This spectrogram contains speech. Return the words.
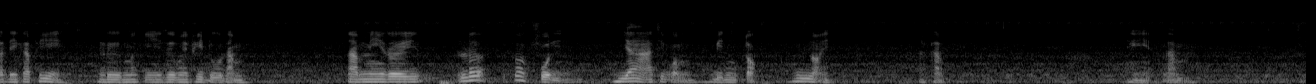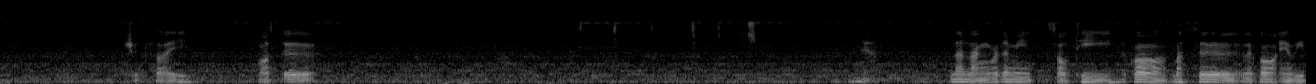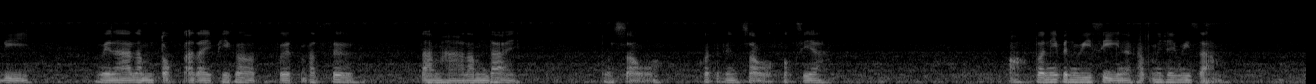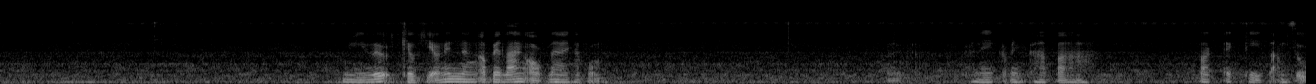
วัสดีครับพี่ ลืมเมื่อกี้ลืมให้พี่ดูลำลำมีเลยเลอะพวกฝุ่นหญ้าที่ผมบินตกนิดหน่อยนะครับนี่ลำชุดไฟมอเตอร์เนี่ยด้านหลังก็จะมีเสาที แล้วก็บัสเซอร์ แล้วก็ LED เวลาลำตกอะไรพี่ก็เปิดบัสเซอร์ ตามหาลำได้ ตัวเสาก็จะเป็นเสาฟอกเซียอ๋อตัวนี้เป็น V4 นะครับ ไม่ใช่ V3 มีเลอะเขียวๆนิดนึง เอาไปล้างออกได้ครับผม อันนี้ก็เป็นคาปาปัก XT30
